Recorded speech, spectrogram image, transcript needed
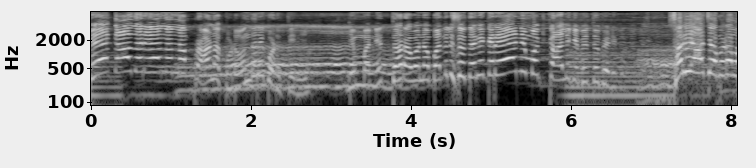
ಬೇಕಾದರೆ ನನ್ನ ಪ್ರಾಣ ಕೊಡುವಂದರೆ ಕೊಡುತ್ತೀನಿ. ನಿಮ್ಮ ನಿರ್ಧಾರವನ್ನು ಬದಲಿಸುವ ದನಿಕರೇ ನಿಮ್ಮ ಕಾಲಿಗೆ ಬಿದ್ದು ಬೇಡಿ ಸರಿ ಆಚೆ ಬಡವ.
